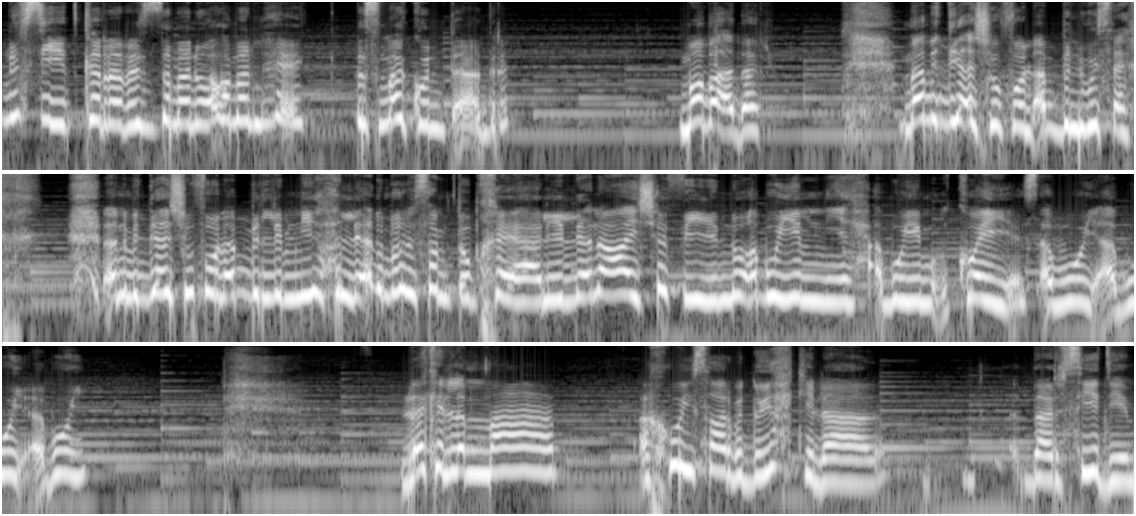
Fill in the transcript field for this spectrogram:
نفسي يتكرر الزمن وأعمل هيك بس ما كنت قادرة. ما بقدر. ما بدي أشوفه الأب الوسخ. أنا بدي أشوفه الأب اللي منيح اللي أنا رسمته بخيالي اللي أنا عايشة فيه إنه أبوي منيح أبوي كويس أبوي أبوي أبوي. لكن لما أخوي صار بده يحكي ل دار سيدي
